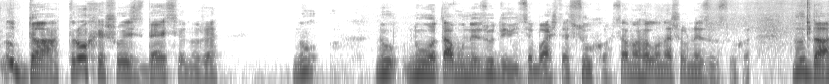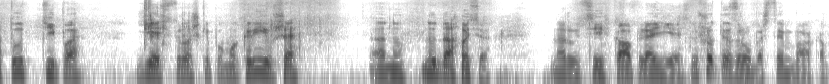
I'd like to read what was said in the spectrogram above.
Ну да, трохи щось десь воно вже. Ну, ну, ну там унизу, дивіться, бачите, сухо. Саме головне, що внизу сухо. Ну да, тут типа є трошки помокрівше. А ну, ну да, ось на руці капля є. Ну що ти зробиш з цим баком?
